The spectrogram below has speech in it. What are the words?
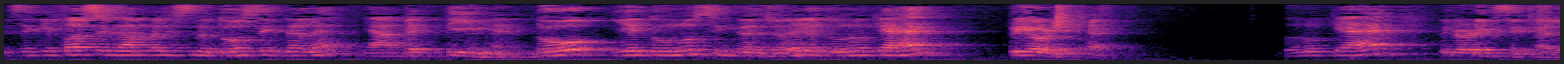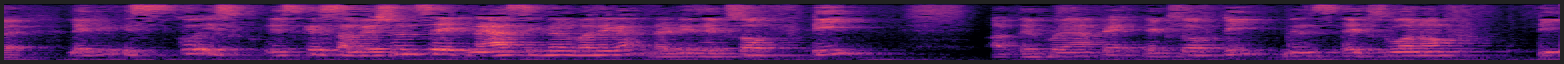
जैसे कि फ़र्स्ट एग्ज़ाम्पल इसमें दो सिग्नल है, यहाँ पे तीन है। दो, ये दोनों सिग्नल जो है, ये दोनों क्या है? पीरियोडिक है। दोनों क्या है? पीरियोडिक सिग्नल है। लेकिन इसको इस, इसके समेशन से एक नया सिग्नल बनेगा। That is x of t अब देखो यहाँ पे x of t mean x one of t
